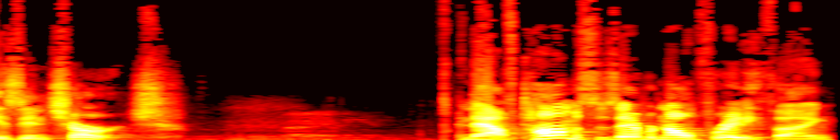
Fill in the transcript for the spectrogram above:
is in church. Now, if Thomas is ever known for anything,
